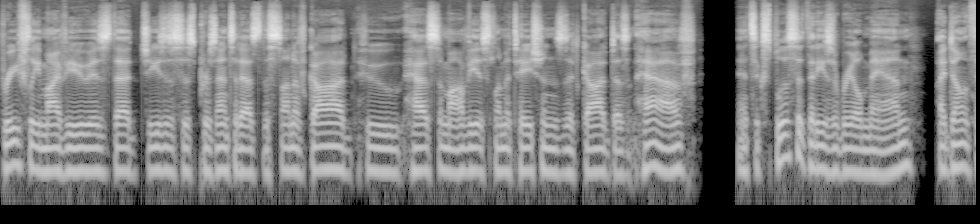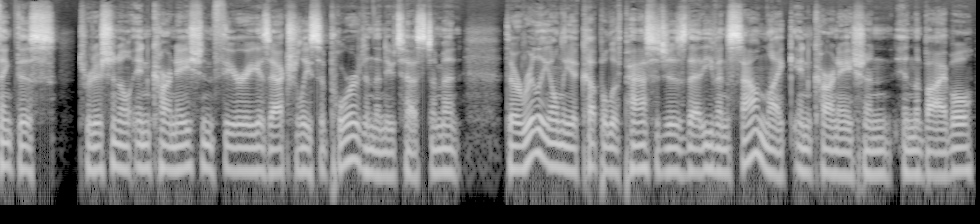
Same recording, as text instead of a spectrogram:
briefly, my view is that Jesus is presented as the Son of God who has some obvious limitations that God doesn't have. it's explicit that he's a real man. I don't think this traditional incarnation theory is actually supported in the New Testament. There are really only a couple of passages that even sound like incarnation in the Bible,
